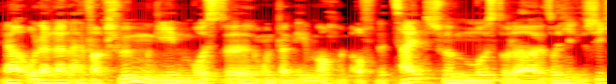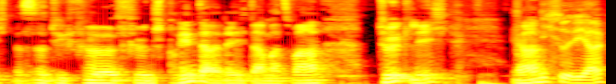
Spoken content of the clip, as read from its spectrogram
ja, oder dann einfach schwimmen gehen musst äh, und dann eben auch auf eine Zeit schwimmen musst oder solche Geschichten. Das ist natürlich für, für einen Sprinter, der ich damals war, tödlich. Ja. Nicht so ideal.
